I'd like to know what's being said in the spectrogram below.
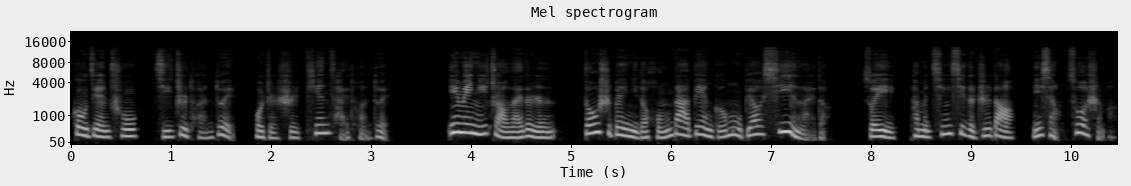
构建出极致团队或者是天才团队。因为你找来的人都是被你的宏大变革目标吸引来的，所以他们清晰的知道你想做什么。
